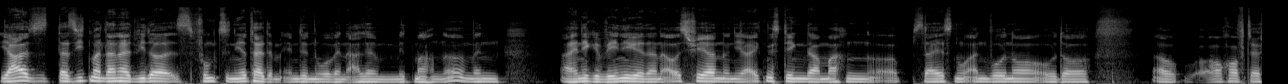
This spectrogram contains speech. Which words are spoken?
ja, es, da sieht man dann halt wieder, es funktioniert halt am Ende nur, wenn alle mitmachen. Ne? Und wenn einige wenige dann ausscheren und ihr eigenes Ding da machen, ob, sei es nur Anwohner oder au- auch auf der,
